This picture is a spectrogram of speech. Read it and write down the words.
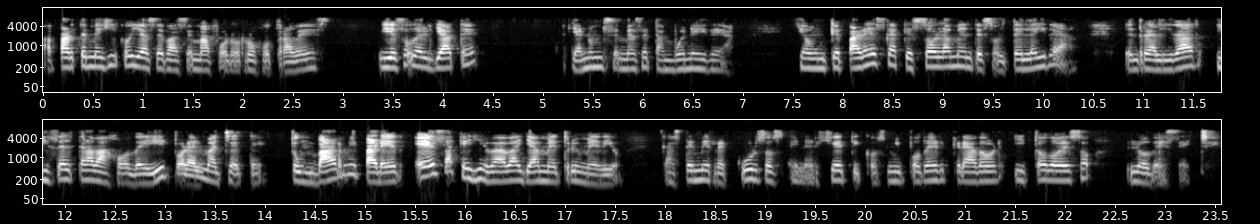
Aparte México ya se va a semáforo rojo otra vez. Y eso del yate ya no se me hace tan buena idea. Y aunque parezca que solamente solté la idea, en realidad hice el trabajo de ir por el machete, tumbar mi pared, esa que llevaba ya metro y medio. Gasté mis recursos energéticos, mi poder creador y todo eso lo deseché.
